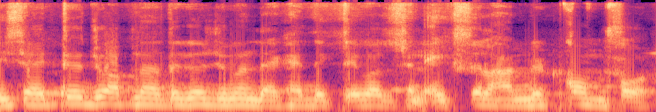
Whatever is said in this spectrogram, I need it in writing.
এই সাইডটা যে আপনাদেরকে যেমন দেখায় দেখতে পাচ্ছেন এক্সেল হান্ড্রেড কমফোর্ট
